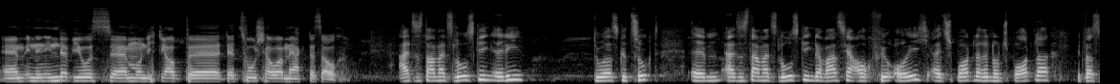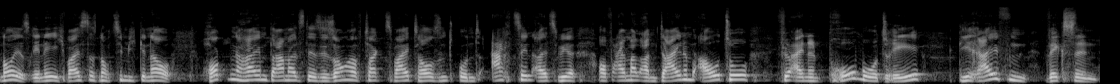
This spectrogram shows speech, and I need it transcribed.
ähm, in den Interviews ähm, und ich glaube, äh, der Zuschauer merkt das auch. Als es damals losging, Eddie, du hast gezuckt, ähm, als es damals losging, da war es ja auch für euch als Sportlerinnen und Sportler etwas Neues. René, ich weiß das noch ziemlich genau. Hockenheim, damals der Saisonauftakt 2018, als wir auf einmal an deinem Auto für einen Promodreh die Reifen wechseln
